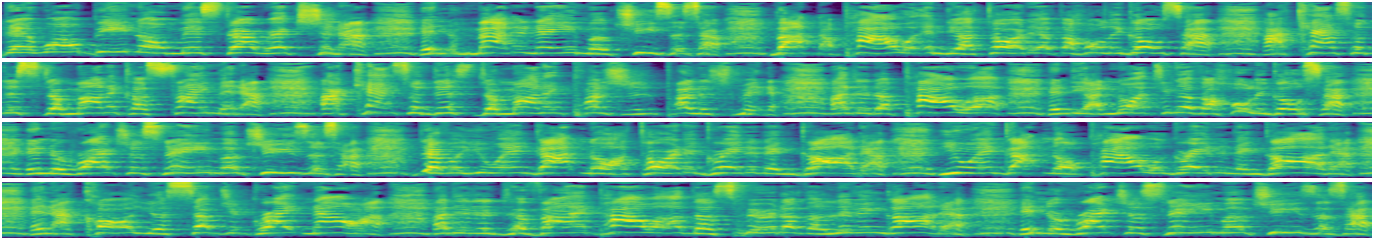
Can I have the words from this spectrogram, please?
there won't be no misdirection uh, in the mighty name of Jesus. Uh, by the power and the authority of the Holy Ghost, uh, I cancel this demonic assignment. Uh, I cancel this demonic punishment under the power and the anointing of the Holy Ghost in the righteous name of Jesus. Devil, you ain't got no authority greater than God. You ain't got no power greater than God. And I call you subject right now under the divine power of the Spirit of the living God in the righteous name of Jesus. Uh,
